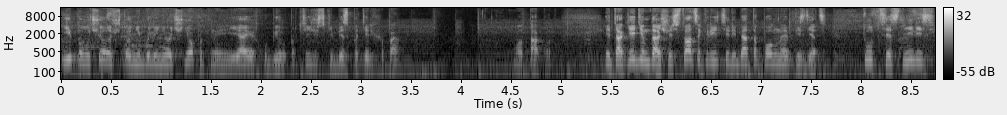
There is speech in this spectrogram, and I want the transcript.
И получилось, что они были не очень опытные, и я их убил практически без потерь хп. Вот так вот. Итак, едем дальше. Ситуация, видите, ребята, полная пиздец. Тут все слились,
